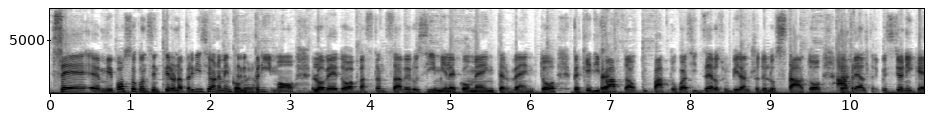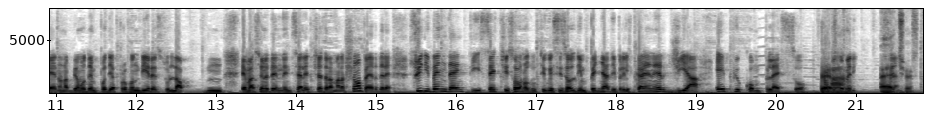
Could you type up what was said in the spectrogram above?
Se eh, mi posso consentire una previsione, mentre Come il no? primo lo vedo abbastanza verosimile come intervento, perché di Certo. fatto ha un impatto quasi zero sul bilancio dello Stato, apre altre questioni che non abbiamo tempo di approfondire sulla mh, evasione tendenziale, eccetera, ma lasciamo perdere. Sui dipendenti, se ci sono tutti questi soldi impegnati per il cane energia, è più complesso. proprio come richieste. Eh, certo.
